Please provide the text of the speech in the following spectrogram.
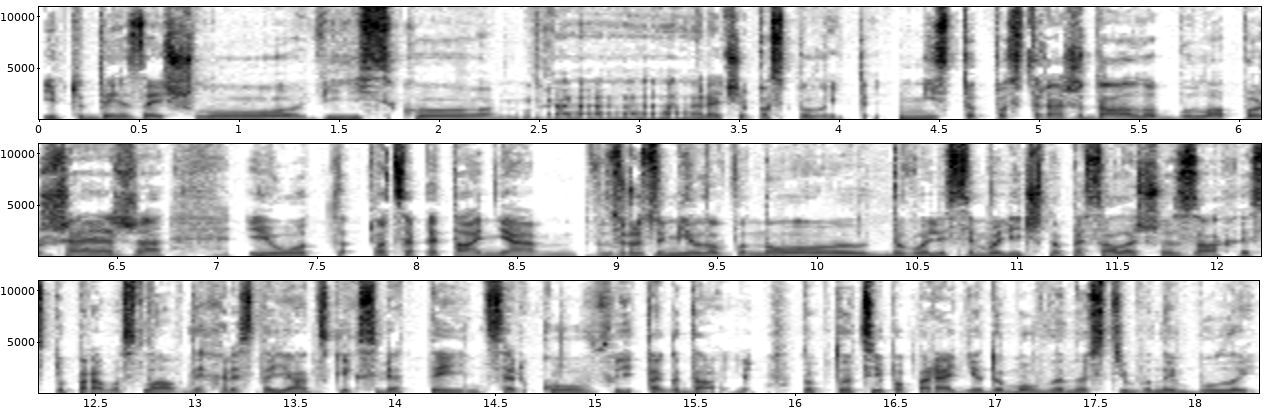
і туди зайшло військо е, Речі Посполитої. Місто постраждало, була пожежа, і от оце питання зрозуміло, воно доволі символічно писало, що захисту православних християнських святинь, церков і так далі. Тобто ці попередні домовленості вони були.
